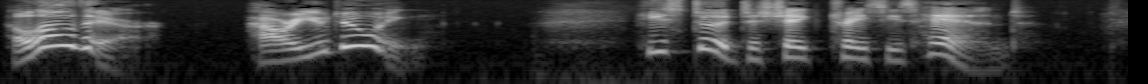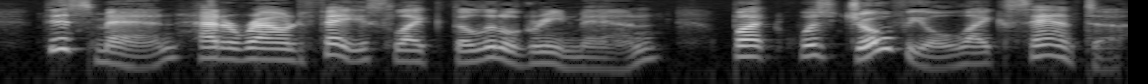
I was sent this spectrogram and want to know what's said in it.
Hello there. How are you doing? He stood to shake Tracy's hand. This man had a round face like the little green man, but was jovial like Santa.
